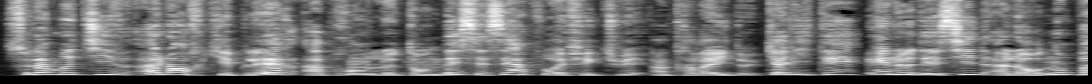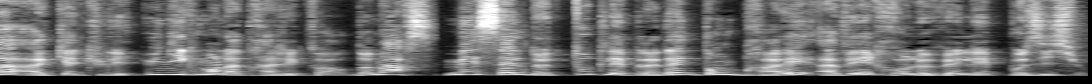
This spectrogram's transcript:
Cela motive alors Kepler à prendre le temps nécessaire pour effectuer un travail de qualité et le décide alors non pas à calculer uniquement la trajectoire de Mars, mais celle de toutes les planètes dont Brahe avait relevé les positions.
